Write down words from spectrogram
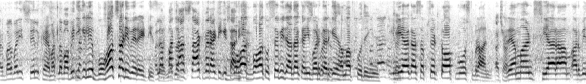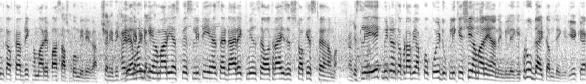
और बरबरी सिल्क है मतलब अभी के लिए बहुत सारी वेराइटीज है मतलब पचास साठ वेरायटी की साड़ी बहुत बहुत उससे भी ज़्यादा कहीं बढ़ करके हम आपको देंगे। इंडिया का सबसे टॉप मोस्ट ब्रांड अच्छा। रेमंड सियाराम अरविंद का फैब्रिक हमारे पास आपको मिलेगा। चलिए दिखाइए रेमंड की हमारी स्पेशलिटी है सर डायरेक्ट मिल से ऑथराइज स्टॉकिस्ट है हम। अच्छा। इसलिए एक मीटर कपड़ा भी आपको कोई डुप्लीकेशी हमारे यहाँ नहीं मिलेगी। प्रूव्ड आइटम देंगे। ये क्या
